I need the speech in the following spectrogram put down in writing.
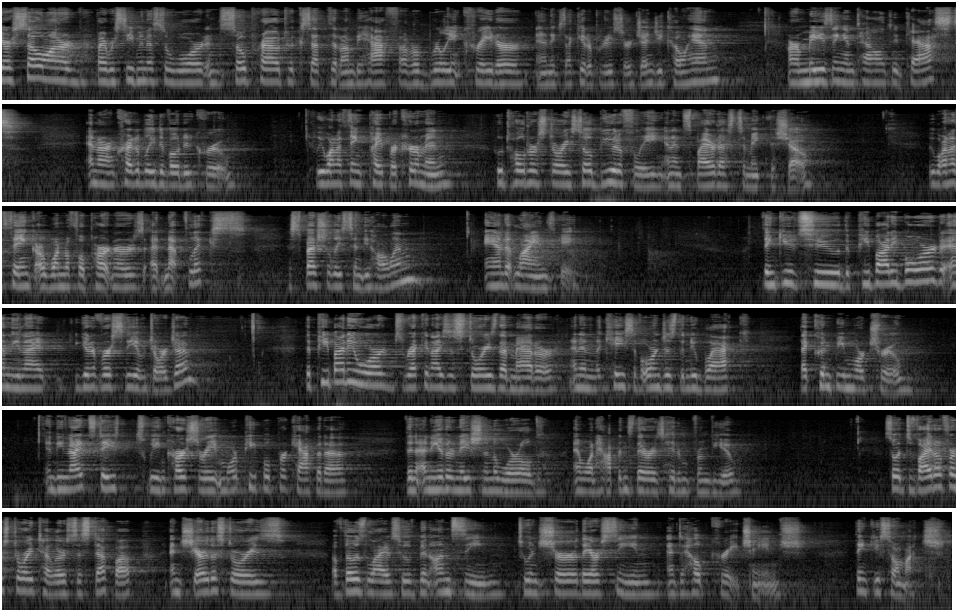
We are so honored by receiving this award and so proud to accept it on behalf of our brilliant creator and executive producer, Jenji Kohan, our amazing and talented cast, and our incredibly devoted crew. We want to thank Piper Kerman, who told her story so beautifully and inspired us to make the show. We want to thank our wonderful partners at Netflix, especially Cindy Holland, and at Lionsgate. Thank you to the Peabody Board and the United University of Georgia. The Peabody Awards recognizes stories that matter, and in the case of Orange is the New Black, that couldn't be more true. In the United States, we incarcerate more people per capita than any other nation in the world, and what happens there is hidden from view. So it's vital for storytellers to step up and share the stories of those lives who have been unseen to ensure they are seen and to help create change. Thank you so much.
